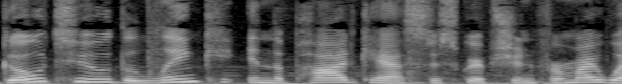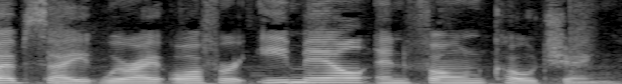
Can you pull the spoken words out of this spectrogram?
go to the link in the podcast description for my website where I offer email and phone coaching.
